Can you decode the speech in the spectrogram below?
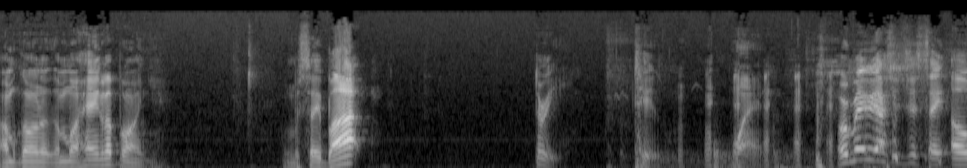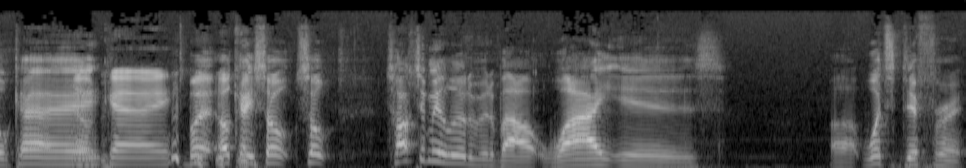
I'm gonna I'm gonna hang up on you. I'm gonna say, Bop. Three, two, one, or maybe I should just say, okay. Okay. But okay, so so talk to me a little bit about why is uh, what's different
